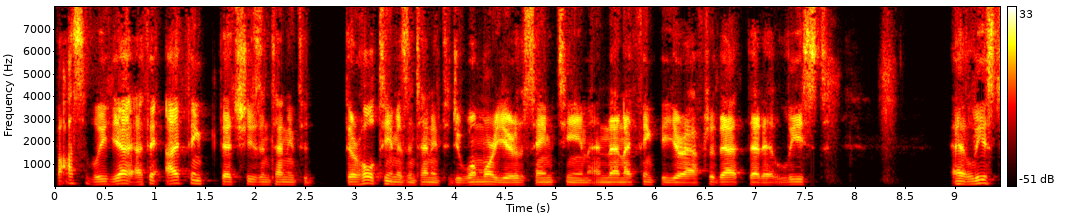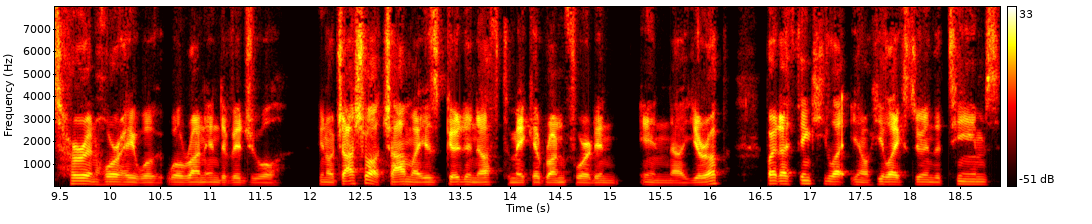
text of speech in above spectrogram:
Possibly, yeah. I think I think that she's intending to. Their whole team is intending to do one more year, the same team, and then I think the year after that, that at least, at least her and Jorge will will run individual. You know, Joshua Chama is good enough to make a run for it in in uh, Europe, but I think he like you know he likes doing the teams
